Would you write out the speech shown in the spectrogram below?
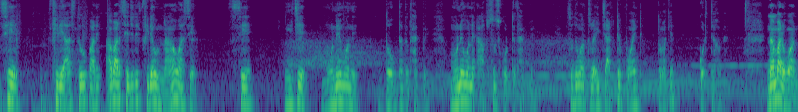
সে ফিরে আসতেও পারে। আবার সে যদি ফিরেও নাও আসে, সে নিজে মনে মনে দগ্ধাতে থাকবে, মনে মনে আফসোস করতে থাকবে। শুধুমাত্র এই চারটে পয়েন্ট তোমাকে করতে হবে। নাম্বার ওয়ান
